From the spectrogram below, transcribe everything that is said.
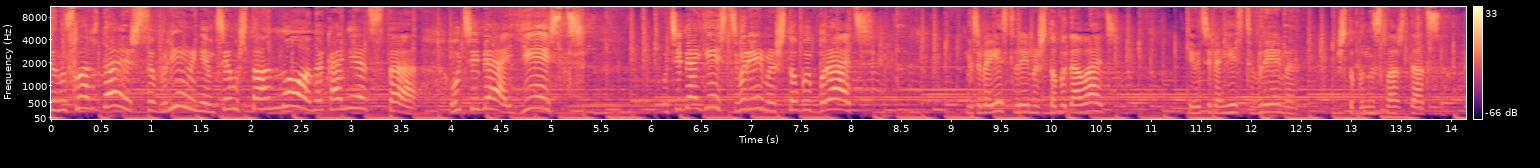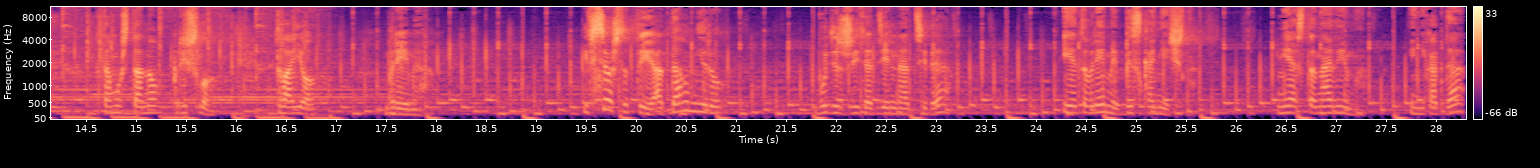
ты наслаждаешься временем, тем, что оно, наконец-то, у тебя есть. У тебя есть время, чтобы брать. У тебя есть время, чтобы давать. И у тебя есть время, чтобы наслаждаться. Потому что оно пришло. Твое время. И все, что ты отдал миру, будет жить отдельно от тебя. И это время бесконечно, неостановимо и никогда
